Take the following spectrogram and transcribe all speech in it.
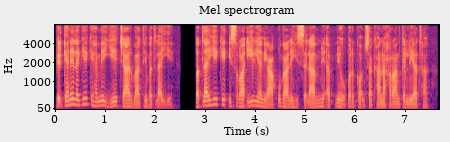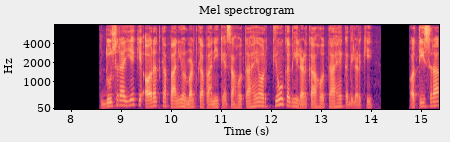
پھر کہنے لگے کہ ہمیں یہ چار باتیں بتلائیے۔ بتلائیے کہ اسرائیل یعنی یعقوب علیہ السلام نے اپنے اوپر کون سا کھانا حرام کر لیا تھا۔ دوسرا یہ کہ عورت کا پانی اور مرد کا پانی کیسا ہوتا ہے اور کیوں کبھی لڑکا ہوتا ہے، کبھی لڑکی۔ اور تیسرا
